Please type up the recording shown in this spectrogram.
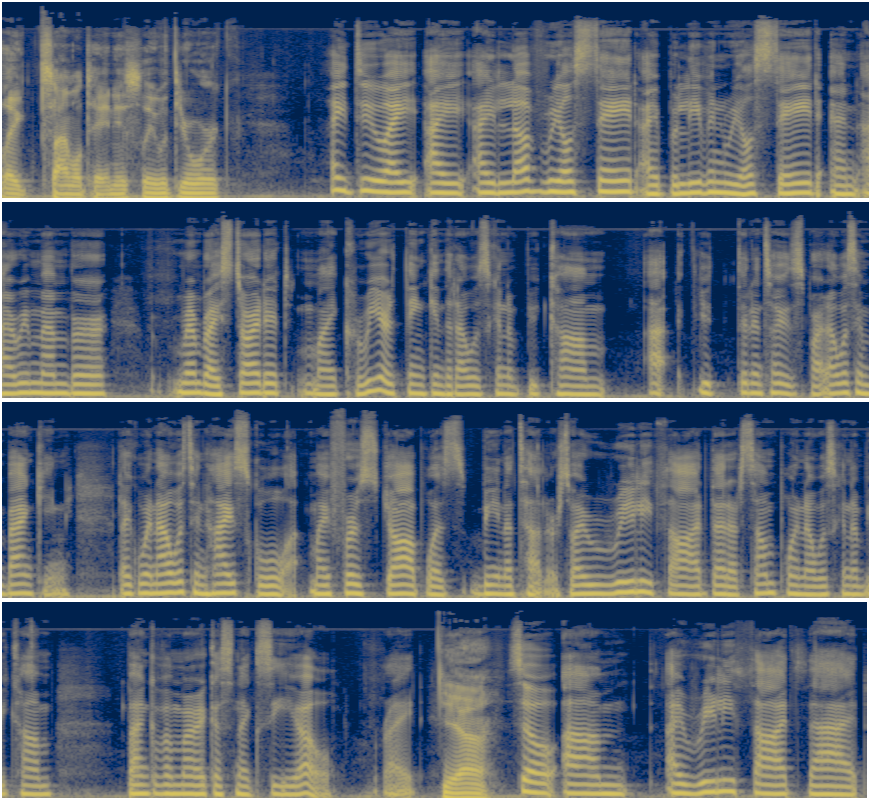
like simultaneously with your work? I do. I, I, I love real estate. I believe in real estate. And I remember, remember I started my career thinking that I was going to become, uh, you didn't tell you this part, I was in banking. Like when I was in high school, my first job was being a teller. So I really thought that at some point I was going to become Bank of America's next CEO, right? Yeah. So um, I really thought that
